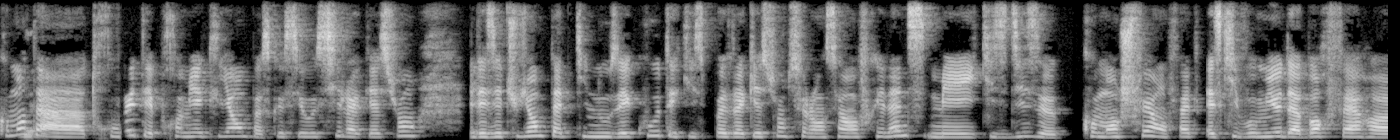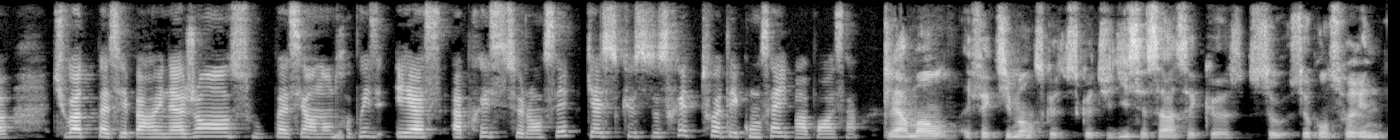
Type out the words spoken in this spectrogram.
Comment ouais. tu as trouvé tes premiers clients? Parce que c'est aussi la question des étudiants peut-être qui nous écoutent et qui se posent la question de se lancer en freelance, mais qui se disent euh, comment je fais en fait? Est-ce qu'il vaut mieux d'abord faire, euh, tu vois, de passer par une agence ou passer en entreprise et après se lancer? Qu'est-ce que ce serait toi tes conseils par rapport à ça? Clairement, effectivement, ce que ce que tu dis, c'est ça, c'est que se, se construire une,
